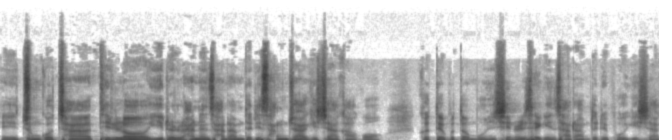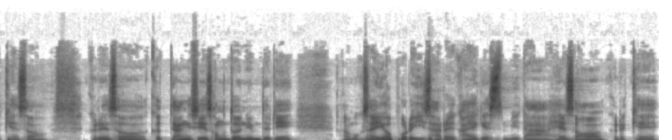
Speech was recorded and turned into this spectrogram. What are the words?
이 중고차 딜러 일을 하는 사람들이 상주하기 시작하고 그때부터 문신을 새긴 사람들이 보이기 시작해서 그래서 그 당시 성도님들이 아, 목사님 옆으로 이사를 가야겠습니다 해서 그렇게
